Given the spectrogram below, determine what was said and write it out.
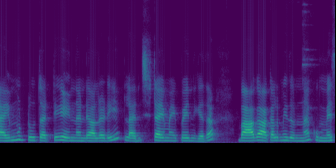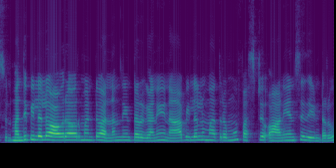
టైం టూ థర్టీ అయిందండి ఆల్రెడీ. లంచ్ టైం అయిపోయింది కదా. బాగా ఆకలి మీద ఉన్న కుమ్మేస్తుంది మంది పిల్లలు ఆవరావరమంటూ అన్నం తింటారు కానీ నా పిల్లలు మాత్రము ఫస్ట్ ఆనియన్సే తింటారు.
